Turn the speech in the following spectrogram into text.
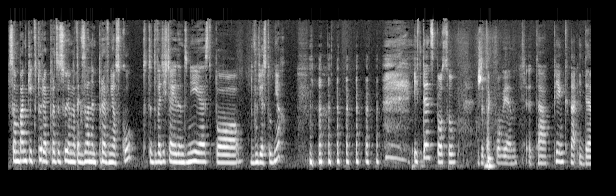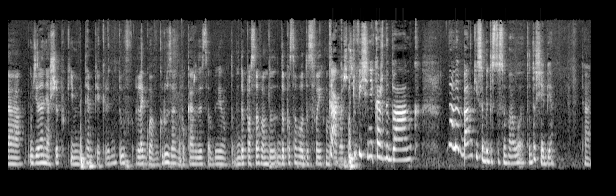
są banki, które procesują na tak zwanym prewniosku, to te 21 dni jest po 20 dniach. I w ten sposób, że tak powiem, ta piękna idea udzielania szybkim tempie kredytów legła w gruzach, bo każdy sobie ją dopasował do, dopasował do swoich tak, możliwości. Tak, oczywiście nie każdy bank no ale banki sobie dostosowały to do siebie. Tak.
